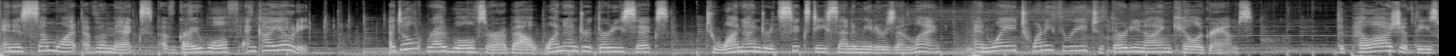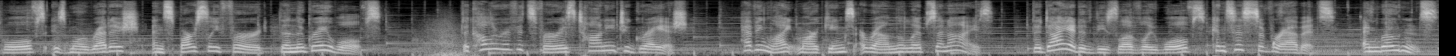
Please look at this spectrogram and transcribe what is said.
and is somewhat of a mix of gray wolf and coyote. Adult red wolves are about 136 to 160 centimeters in length and weigh 23 to 39 kilograms. The pelage of these wolves is more reddish and sparsely furred than the gray wolves. The color of its fur is tawny to grayish, having light markings around the lips and eyes. The diet of these lovely wolves consists of rabbits and rodents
